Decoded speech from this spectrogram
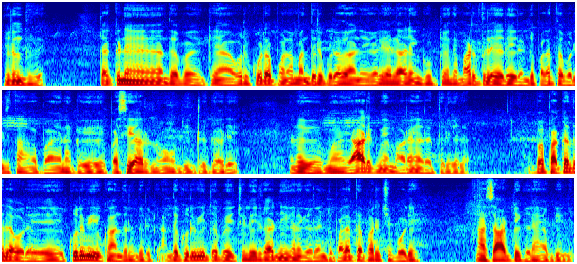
இருந்தது. டக்குன்னு அந்த அவர் கூட போன மந்திரி பிரதானிகள் எல்லாரையும் கூப்பிட்டு அந்த மரத்தில் ஏறி ரெண்டு பழத்தை பறித்து தாங்கப்பா எனக்கு பசியாறணும் அப்படின்ட்டு இருக்காரு. எனக்கு யாருக்குமே மரம் ஏற தெரியல. இப்போ பக்கத்தில் ஒரு குருவி உட்காந்துருந்துருக்கு அந்த குருவிகிட்ட போய் சொல்லியிருக்காரு நீங்கள் எனக்கு ரெண்டு பழத்தை பறித்து போடு நான் சாப்பிட்டுக்கிறேன் அப்படின்னு.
